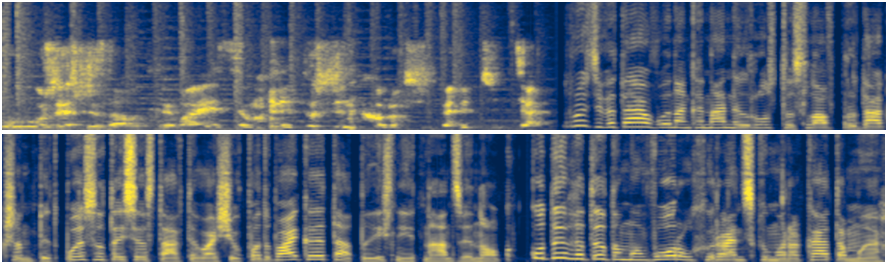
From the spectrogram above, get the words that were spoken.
уже шиза відкривається. У мене дуже нехороші перечуття. Друзі, вітаю! Ви на каналі Ростислав Продакшн. Підписуйтеся, ставте ваші вподобайки та тисніть на дзвінок. Куди гатитиме ворог іранськими ракетами?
